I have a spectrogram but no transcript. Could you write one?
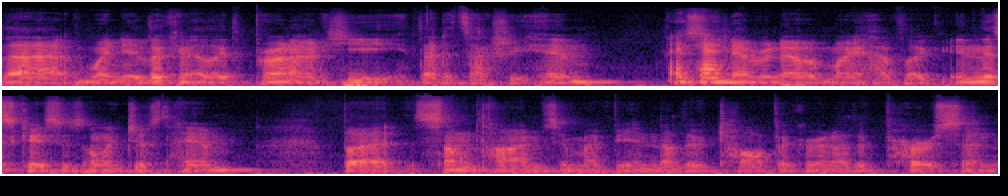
that when you're looking at like the pronoun he, that it's actually him. Because Okay. you never know. It might have like in this case, it's only just him, but sometimes there might be another topic or another person,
